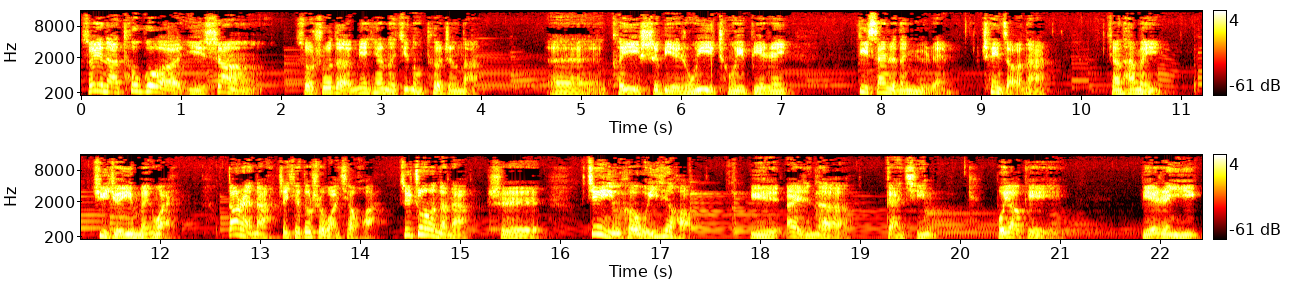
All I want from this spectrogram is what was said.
所以呢，透过以上所说的面相的几种特征呢。呃，可以识别容易成为别人第三者的女人，趁早呢将他们拒绝于门外。当然呢，这些都是玩笑话。最重要的呢是经营和维系好与爱人的感情，不要给别人以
